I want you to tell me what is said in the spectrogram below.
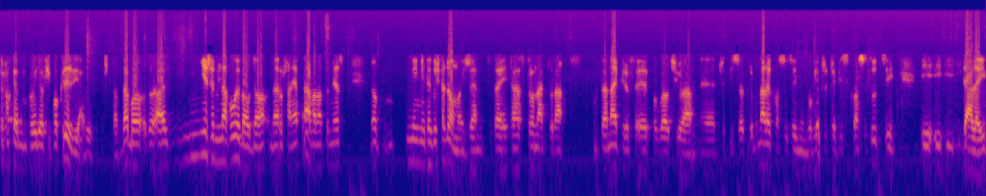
trochę bym powiedział hipokryzja również, prawda? Bo to, ale nie, żebym nawoływał do naruszania prawa, natomiast no, miejmy tego świadomość, że tutaj ta strona, która która najpierw e, pogwałciła e, przepisy o Trybunale Konstytucyjnym, w ogóle przepisy Konstytucji i, i, i dalej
